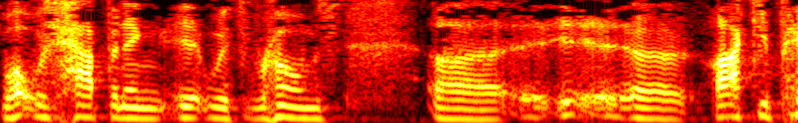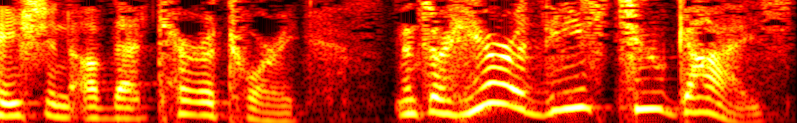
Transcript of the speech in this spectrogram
what was happening with Rome's uh, uh, occupation of that territory. And so here are these two guys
